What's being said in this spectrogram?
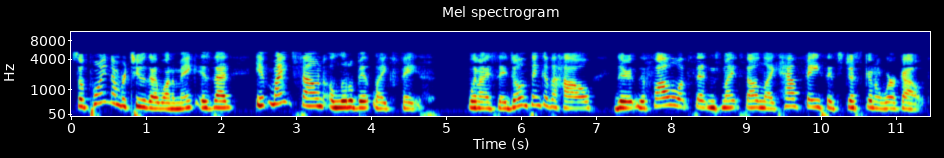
So point number two that I want to make is that it might sound a little bit like faith when I say don't think of the how the, the follow-up sentence might sound like, have faith, it's just going to work out.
